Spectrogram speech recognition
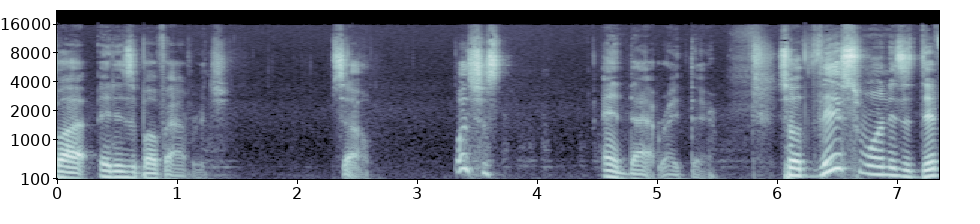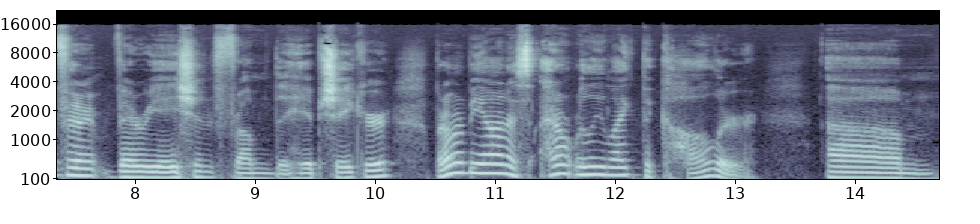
but it is above average. So let's just end that right there. So this one is a different variation from the hip shaker, but I'm gonna be honest, I don't really like the color. Um,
